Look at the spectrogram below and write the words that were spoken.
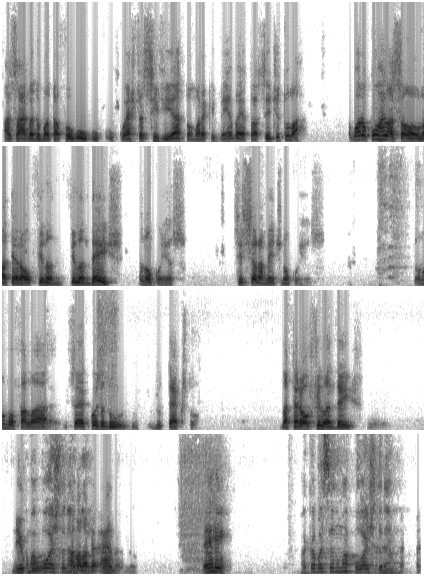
a zaga do Botafogo, o, o Cuesta, se vier, tomara que venha, vai para ser titular. Agora, com relação ao lateral finlandês, eu não conheço. Sinceramente, não conheço. Então, não vou falar. Isso é coisa do, do, do texto. Lateral finlandês. Nico. É uma aposta, né? Hein? Acaba sendo uma aposta, né?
